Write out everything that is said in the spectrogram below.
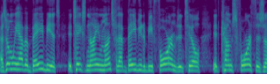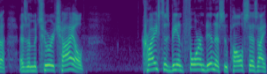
As when we have a baby, it takes nine months for that baby to be formed until it comes forth as a, as a mature child. Christ is being formed in us, and Paul says, I,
